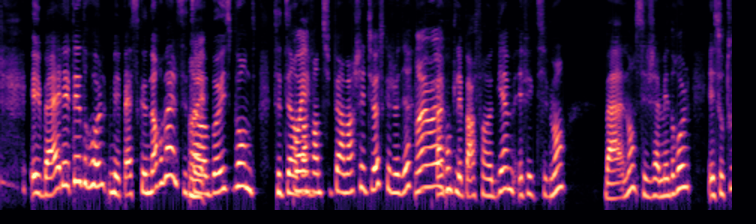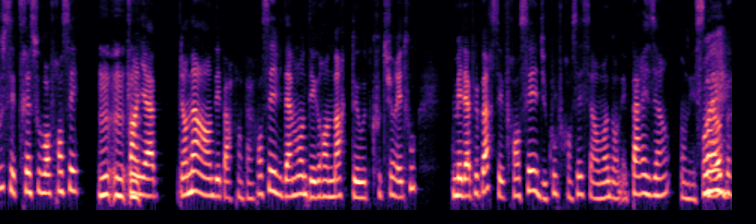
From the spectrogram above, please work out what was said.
et bah, elle était drôle, mais parce que normal, c'était un boys band, c'était un parfum de supermarché, tu vois ce que je veux dire? Par contre, les parfums haut de gamme, effectivement, bah non, c'est jamais drôle. Et surtout, c'est très souvent français. Mmh, mmh, enfin, il y a, il y en a un des parfums pas français, évidemment, des grandes marques de haute couture et tout. Mais la plupart, c'est français. Et du coup, français, c'est en mode on est parisien, on est snob.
